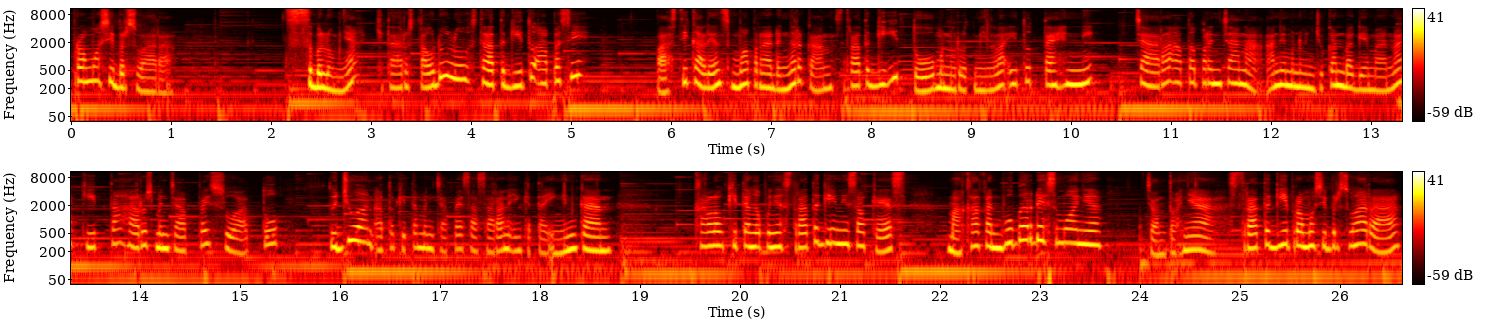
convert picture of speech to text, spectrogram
promosi bersuara Sebelumnya, kita harus tahu dulu strategi itu apa sih? Pasti kalian semua pernah dengar kan? Strategi itu menurut Mila itu teknik cara atau perencanaan yang menunjukkan bagaimana kita harus mencapai suatu tujuan atau kita mencapai sasaran yang kita inginkan. Kalau kita nggak punya strategi nih Sokes, maka akan bubar deh semuanya. Contohnya, strategi promosi bersuara,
